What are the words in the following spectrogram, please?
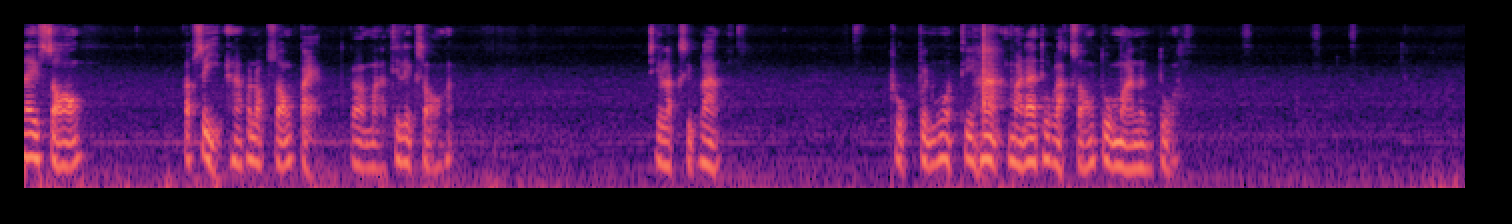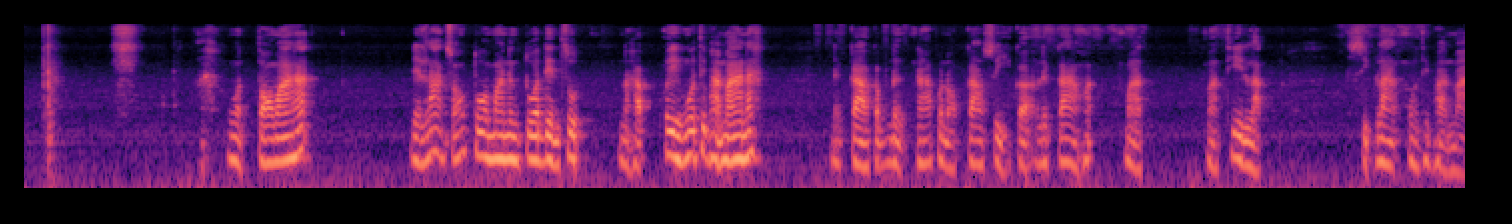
ได้สองกับสี่ฮะพนกสองแปดก็มาที่เลขสองฮะที่หลักสิบล่าง ถูกเป็นงวดที่ 5 มาได้ทุกหลัก 2 ตัวมา 1 ตัว งวดต่อมาฮะ เด่นล่าง 2 ตัวมา 1 ตัวเด่นสุดนะครับ เอ้ย งวดที่ผ่านมานะเลข9กับ 1 นะครับพนออก94 ก็เลข9ฮะ มา มาที่หลัก 10 ล่างงวดที่ผ่านมา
